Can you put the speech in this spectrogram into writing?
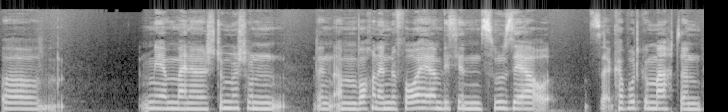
äh, mir meine Stimme schon am Wochenende vorher ein bisschen zu sehr kaputt gemacht. Dann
